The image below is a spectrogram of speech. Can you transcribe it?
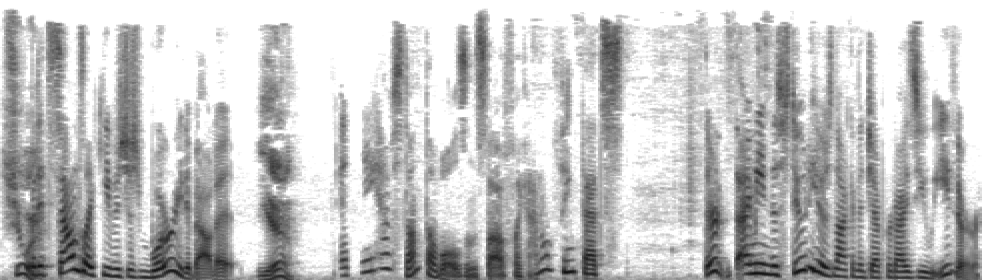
Sure. But it sounds like he was just worried about it. yeah. And they have stunt doubles and stuff. Like I don't think that's they're I mean, the studio's not gonna jeopardize you either.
